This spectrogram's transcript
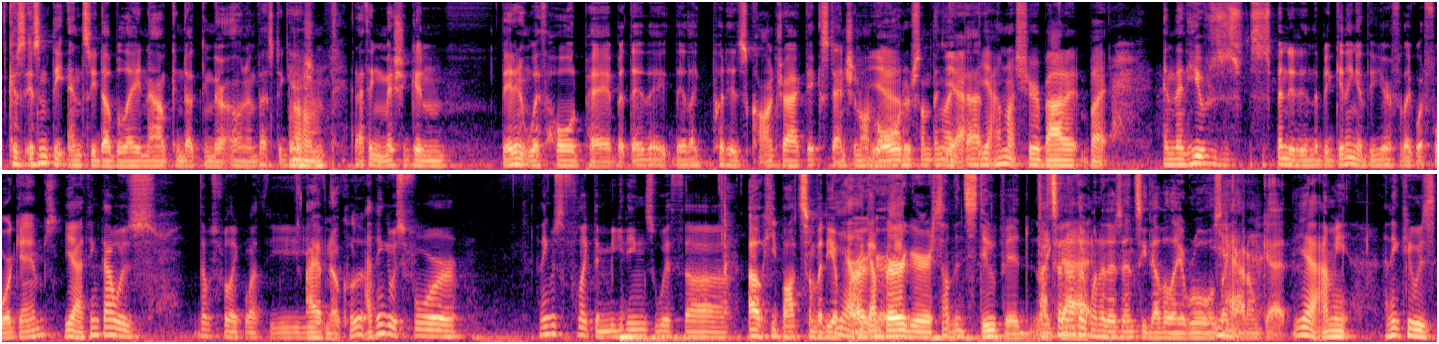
Because isn't the NCAA now conducting their own investigation? Uh-huh. And I think Michigan, they didn't withhold pay, but they, they, they like put his contract extension on yeah. hold or something like yeah. that. Yeah, I'm not sure about it, but And then he was suspended in the beginning of the year for like what four games? yeah, I think that was that was for like what the I have no clue. I think it was for I think it was for like the meetings with uh Oh, he bought somebody a yeah, burger. like a burger, something stupid like That's another that. one of those NCAA rules. Like I don't get. Yeah, I mean, I think it was.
